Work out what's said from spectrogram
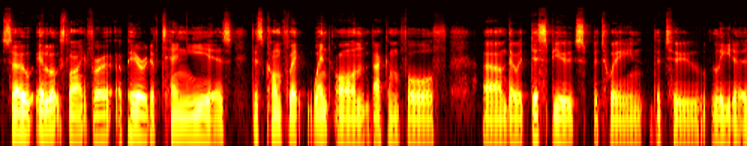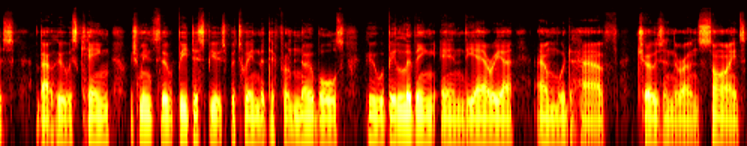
So it looks like for a period of 10 years, this conflict went on back and forth. Um, there were disputes between the two leaders about who was king, which means there would be disputes between the different nobles who would be living in the area and would have chosen their own sides.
